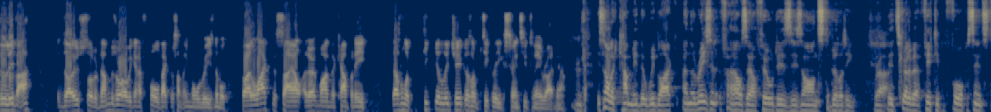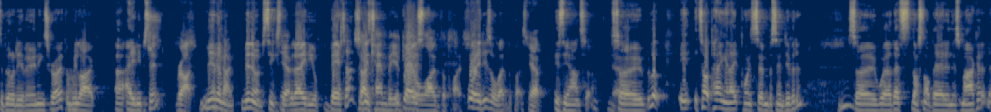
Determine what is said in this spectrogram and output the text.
deliver those sort of numbers, or are we going to fall back to something more reasonable? So I like the sale. I don't mind the company. Doesn't look particularly cheap. Doesn't look particularly expensive to me right now. It's not a company that we'd like, and the reason it fails our filters is on stability. Right. It's got about 54% stability of earnings growth, and we like uh, 80%. Right. Minimum, Okay. minimum 60, Yeah. but 80 or better. So it can be it goes- all over the place. Well, it is all over the place. Yeah. Is the answer. So, but look, it, it's not paying an 8.7% dividend. Hmm. So uh, that's, that's not bad in this market.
